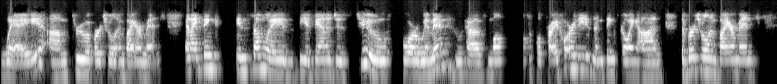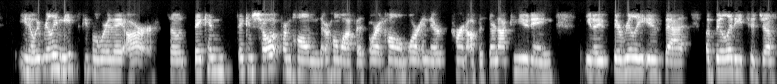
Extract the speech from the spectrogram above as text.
way um, through a virtual environment. And I think in some ways, the advantages too for women who have multiple priorities and things going on, the virtual environment, you know, it really meets people where they are. So they can they can show up from home, their home office, or at home, or in their current office. They're not commuting. You know, there really is that ability to just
